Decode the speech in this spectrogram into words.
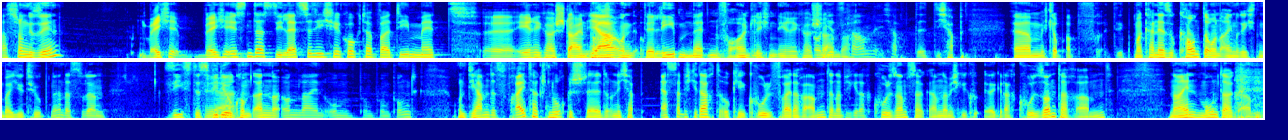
Hast du schon gesehen? Welche, welche ist denn das? Die letzte, die ich geguckt habe, war die mit äh, Erika Steinbach. Ja, und, Der lieben, netten, freundlichen Erika und jetzt Steinbach. kam, ich habe, ich habe, ähm, ich glaube, man kann ja so Countdown einrichten bei YouTube, ne? dass du dann siehst, das Video Ja. kommt an, online um, Punkt, Punkt, Punkt. Und die haben das Freitag schon hochgestellt und ich habe, erst habe ich gedacht, okay, cool, Freitagabend, dann habe ich gedacht, cool, Samstagabend, dann habe ich ge äh, gedacht, cool, Sonntagabend. Nein, Montagabend.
